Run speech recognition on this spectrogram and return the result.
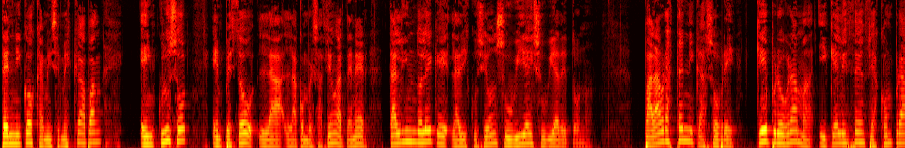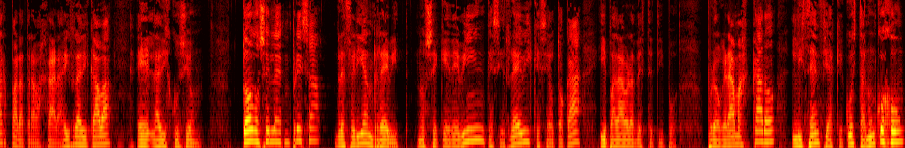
técnicos que a mí se me escapan e incluso empezó la, la conversación a tener tal índole que la discusión subía y subía de tono. Palabras técnicas sobre qué programa y qué licencias comprar para trabajar. Ahí radicaba eh, la discusión. Todos en la empresa referían Revit, no sé qué de que si Revit, que si AutoCAD y palabras de este tipo. Programas caros, licencias que cuestan un cojón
